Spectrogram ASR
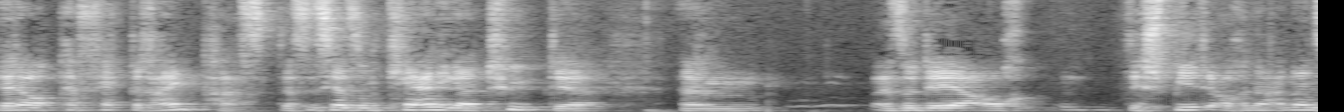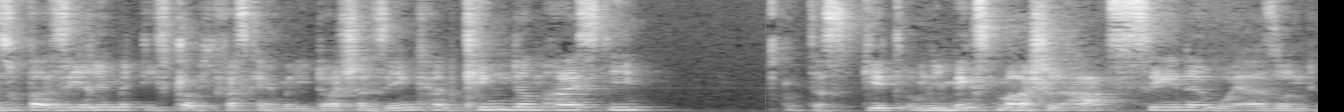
der da auch perfekt reinpasst. Das ist ja so ein kerniger Typ, der, ähm, also der auch, der spielt auch in einer anderen Superserie mit, die ist, glaube ich, ich weiß gar nicht, ob man die in Deutschland sehen kann. Kingdom heißt die. Das geht um die Mixed Martial Arts Szene, wo er so ein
